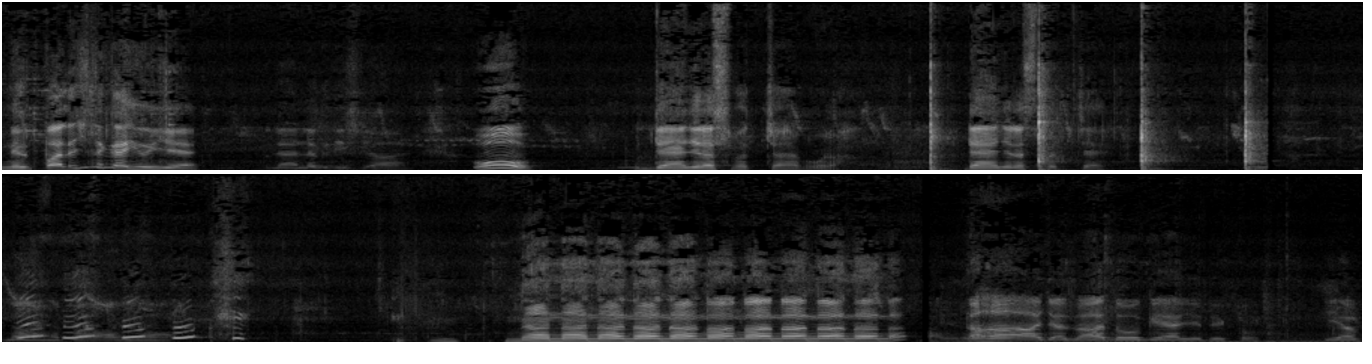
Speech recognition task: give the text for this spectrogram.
नील पॉलिश लगाई हुई है? ओ डेंजरस बच्चा है पूरा। डेंजरस बच्चा है। ना ना ना ना ना ना ना ना ना ना ना कहा आज आज़ाद हो गया ये देखो ये अब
